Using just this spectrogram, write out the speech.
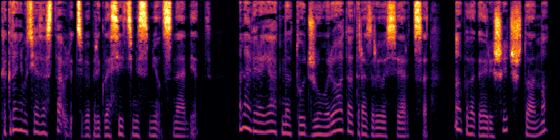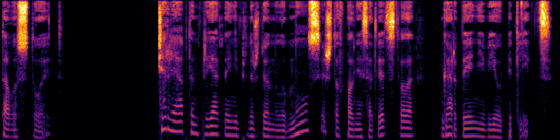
«когда-нибудь я заставлю тебя пригласить мисс Милс на обед. Она, вероятно, тут же умрет от разрыва сердца, но, полагаю, решить, что оно того стоит». Чарли Аптон приятно и непринужденно улыбнулся, что вполне соответствовало гордыне в его петлице.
